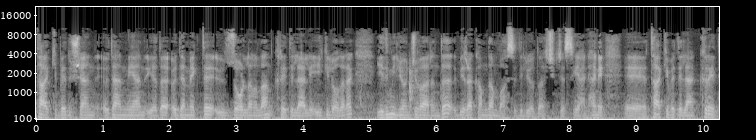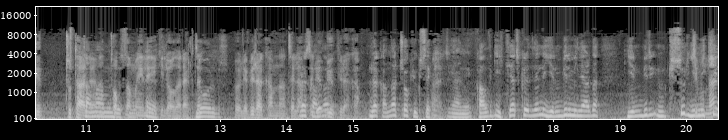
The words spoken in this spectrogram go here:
takibe düşen, ödenmeyen ya da ödemekte zorlanılan kredilerle ilgili olarak 7 milyon civarında bir rakamdan bahsediliyordu açıkçası. Yani hani e, takip edilen kredi tutarlarının Tamamı diyorsunuz. toplamıyla Evet. ilgili olarak da Doğrudur. böyle bir rakamdan telaffuz ediyor. Büyük bir rakam. rakamlar çok yüksek. Evet. Yani kaldı ki ihtiyaç kredilerinde 21 milyardan 21 küsur Ki 22 bunlar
